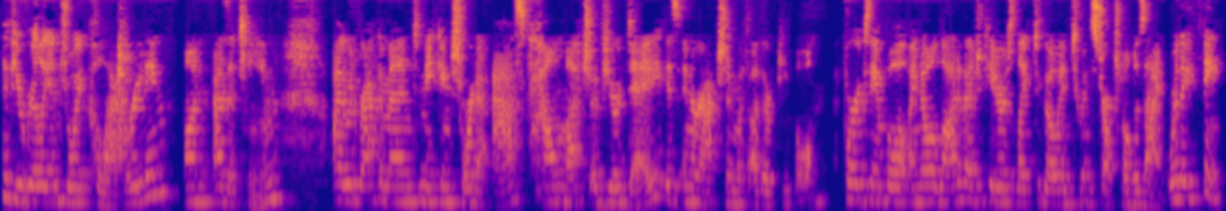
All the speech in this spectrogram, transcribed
if you really enjoy collaborating on as a team, I would recommend making sure to ask how much of your day is interaction with other people. For example, I know a lot of educators like to go into instructional design where they think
